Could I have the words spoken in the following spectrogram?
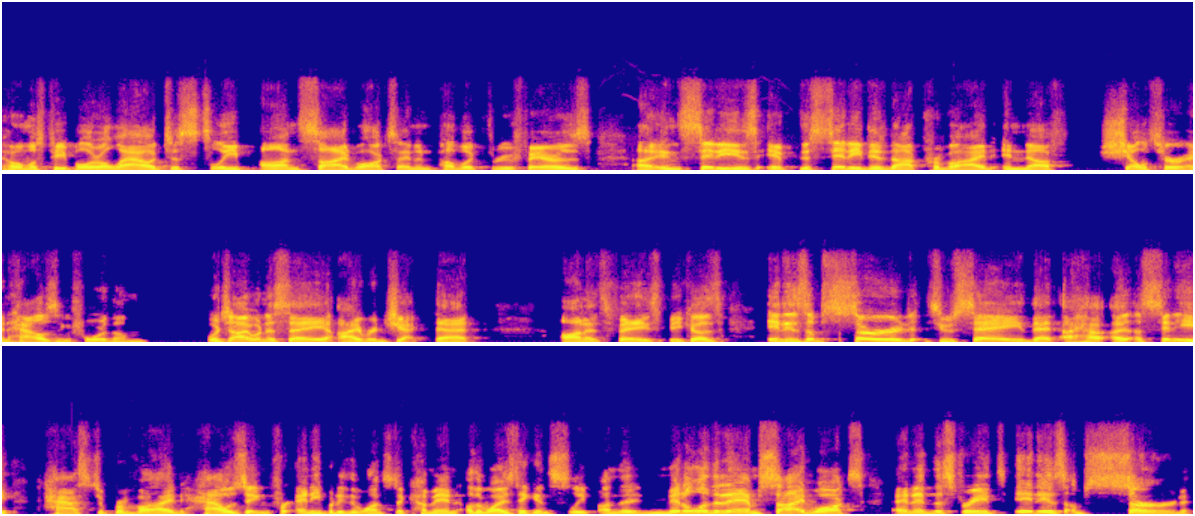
homeless people are allowed to sleep on sidewalks and in public thoroughfares uh, in cities if the city did not provide enough shelter and housing for them. Which I want to say I reject that on its face because it is absurd to say that a, a city has to provide housing for anybody that wants to come in. Otherwise, they can sleep on the middle of the damn sidewalks and in the streets. It is absurd,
